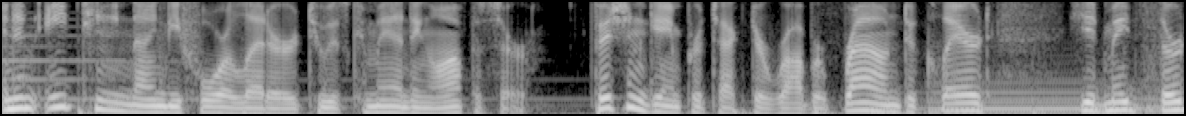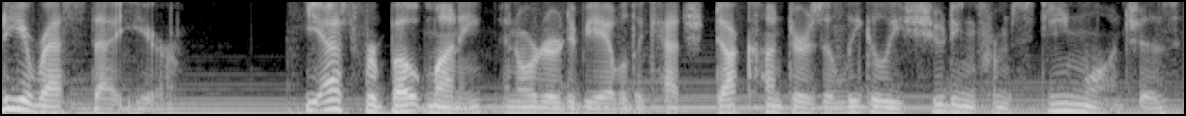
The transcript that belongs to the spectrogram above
In an 1894 letter to his commanding officer, Fish and Game Protector Robert Brown declared he had made 30 arrests that year. He asked for boat money in order to be able to catch duck hunters illegally shooting from steam launches,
